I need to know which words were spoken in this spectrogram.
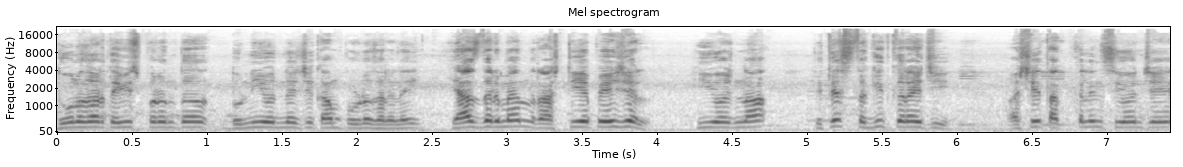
दोन हजार तेवीसपर्यंत दोन्ही योजनेचे काम पूर्ण झाले नाही. याच दरम्यान राष्ट्रीय पेयजल ही योजना तिथे स्थगित करायची असे तत्कालीन सीओनचे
